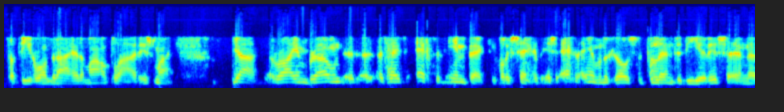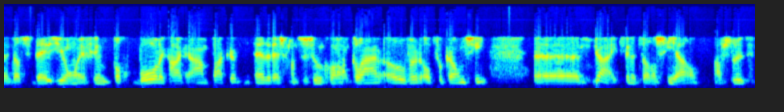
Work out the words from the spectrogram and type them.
dat hij gewoon daarna helemaal klaar is. Maar ja, Ryan Brown, het, heeft echt een impact. Wat ik zeg, het is echt een van de grootste talenten die er is. En uh, dat ze deze jongen even toch behoorlijk hard aanpakken. En de rest van het seizoen gewoon klaar over op vakantie. Uh, ja, ik vind het wel een signaal, absoluut.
